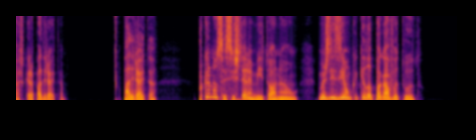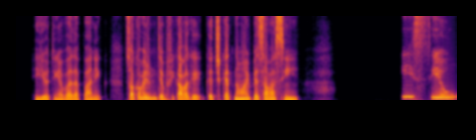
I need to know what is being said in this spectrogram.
Acho que era para a direita. Para a direita. Porque eu não sei se isto era mito ou não, mas diziam que aquilo apagava tudo. E eu tinha bué de pânico. Só que ao mesmo tempo ficava com a disquete na mão e pensava assim: e se eu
